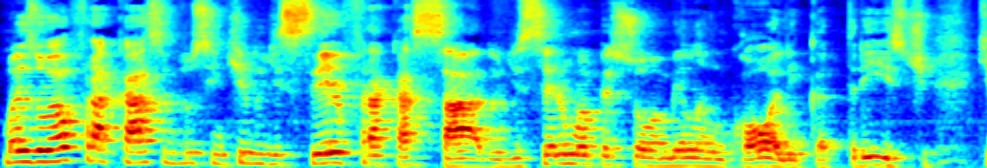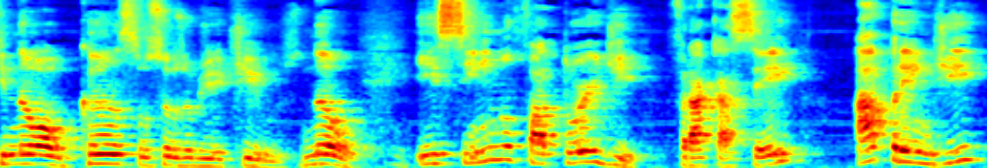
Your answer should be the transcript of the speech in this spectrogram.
mas não é o fracasso do sentido de ser fracassado, de ser uma pessoa melancólica, triste, que não alcança os seus objetivos. Não. E sim no fator de fracassei, aprendi,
